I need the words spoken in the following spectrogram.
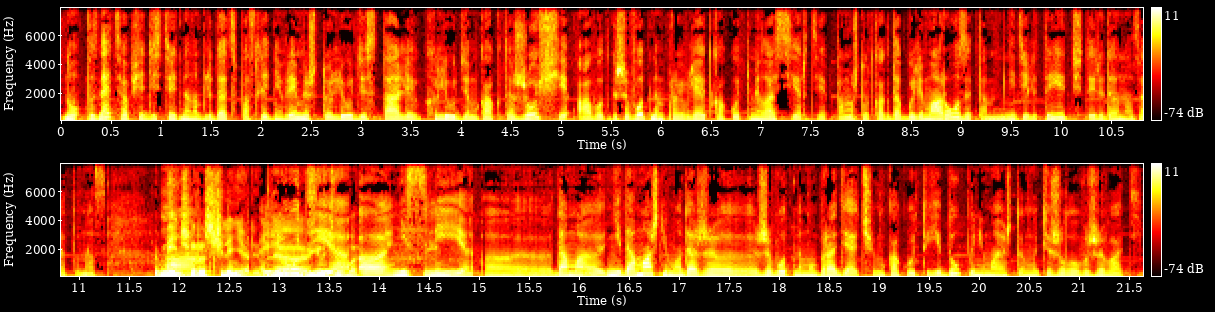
Ну, вы знаете, вообще действительно наблюдается в последнее время, что люди стали к людям как-то жестче, а вот к животным проявляют какое-то милосердие. Потому что вот когда были морозы, там недели три-четыре да, назад у нас, Меньше а, расчленяли для люди YouTube. А, несли а, дома, не домашнему, а даже животному бродячему какую-то еду, понимая, что ему тяжело выживать.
